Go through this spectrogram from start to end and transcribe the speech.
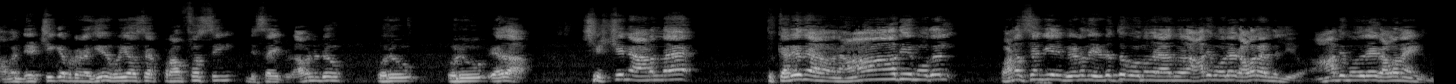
അവൻ രക്ഷിക്കപ്പെട്ട here who a prophecy disciple അവനൊരു ഒരു ഒരു ഏതാ? ശിഷ്യനാണെന്ന് കരുതുന്ന അവൻ ആദ്യം മുതൽ പണസഞ്ചിയിൽ വീണത് എടുത്തു പോകുന്നവനായിരുന്നു. ആദ്യം മുതലേ കള്ളനായിരുന്നില്ലയോ? ആദ്യം മുതലേ കള്ളനായിരുന്നു.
